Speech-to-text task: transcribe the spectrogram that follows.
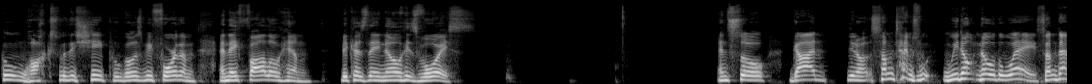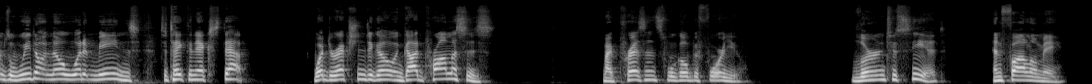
who walks with his sheep, who goes before them, and they follow him because they know his voice. And so, God, you know, sometimes we don't know the way. Sometimes we don't know what it means to take the next step, what direction to go. And God promises, My presence will go before you. Learn to see it and follow me.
